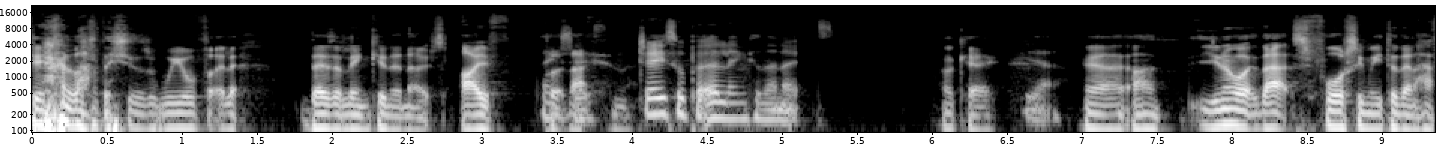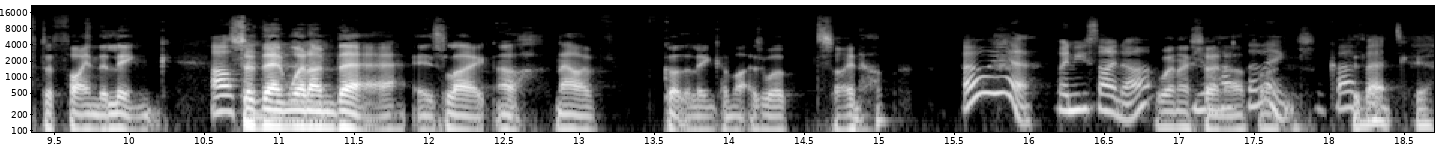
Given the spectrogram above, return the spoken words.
yeah, i love this is we all put a, there's a link in the notes i've Thanks, put that Jace. in Jace will put a link in the notes. okay Yeah. yeah uh, you know what that's forcing me to then have to find the link I'll so then when the I'm there, it's like, oh, now I've got the link. I might as well sign up. Oh yeah. When you sign up. When I sign have up, the link. click the Perfect. link,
